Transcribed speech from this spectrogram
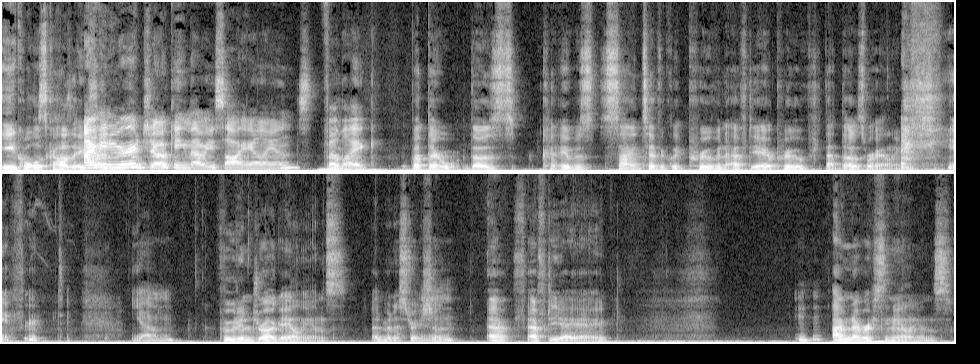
equals causation. I mean, we were joking that we saw aliens, but mm. like, but there those it was scientifically proven FDA approved that those were aliens. fruit. Yum. Food and Drug Aliens Administration, F- FDAA. Mm-hmm. I've never seen aliens,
